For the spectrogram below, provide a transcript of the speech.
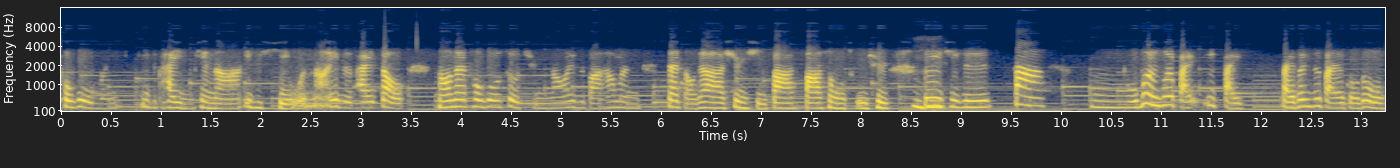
透过我们一直拍影片啊，一直写文啊，一直拍照，然后再透过社群，然后一直把他们在找下的讯息发发送出去。嗯、所以其实大，嗯，我不能说百一百百分之百的狗都有。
